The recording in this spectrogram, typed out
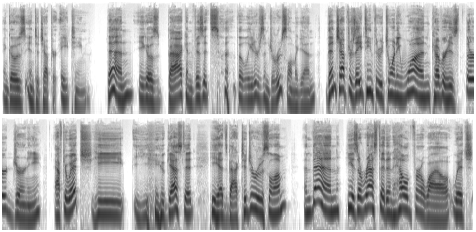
and goes into chapter 18. Then he goes back and visits the leaders in Jerusalem again. Then chapters 18 through 21 cover his third journey, after which he, you guessed it, he heads back to Jerusalem. And then he is arrested and held for a while, which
